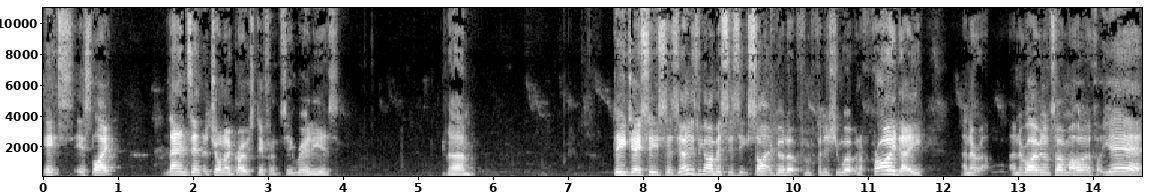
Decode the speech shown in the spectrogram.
it's it's like Land's End to John O'Groats difference. It really is. Um, DJC says the only thing I miss is the exciting build up from finishing work on a Friday and and arriving on time. My holiday. Yeah,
